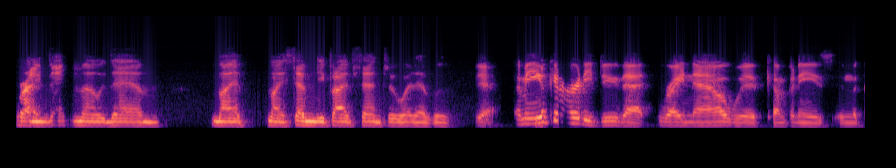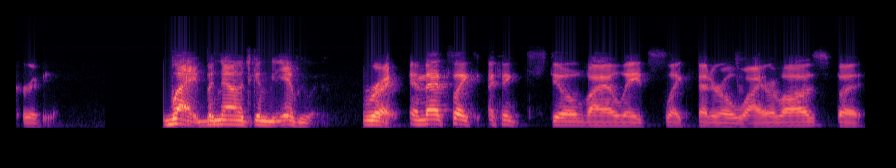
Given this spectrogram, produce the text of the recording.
Right. And Venmo them my my seventy five cents or whatever. Yeah. I mean, you can already do that right now with companies in the Caribbean. Right, but now it's gonna be everywhere. Right. And that's like I think still violates like federal wire laws, but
